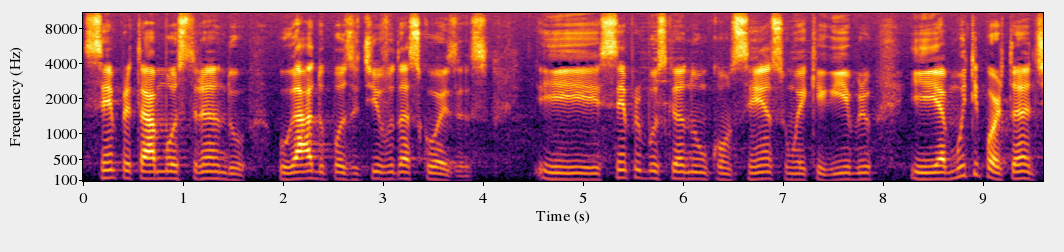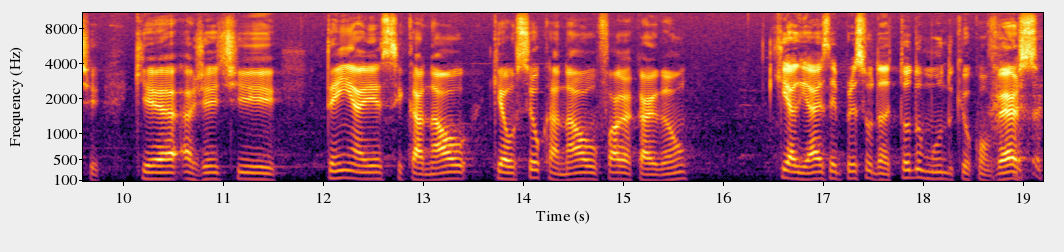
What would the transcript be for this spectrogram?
sempre está mostrando o lado positivo das coisas e sempre buscando um consenso, um equilíbrio, e é muito importante que a gente tenha esse canal, que é o seu canal, o Fala Cargão, que, aliás, é impressionante. Todo mundo que eu converso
